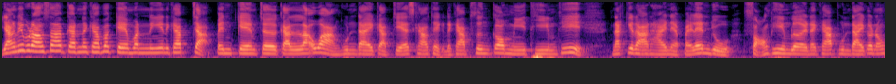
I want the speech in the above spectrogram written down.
อย่างที่เราทราบกันนะครับว่าเกมวันนี้นะครับจะเป็นเกมเจอกันระหว่างคุนไดกับ JS Caltech นะครับซึ่งก็มีทีมที่นักกีฬาไทยเนี่ยไปเล่นอยู่ 2 ทีมเลยนะครับฮุนไดก็น้อง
